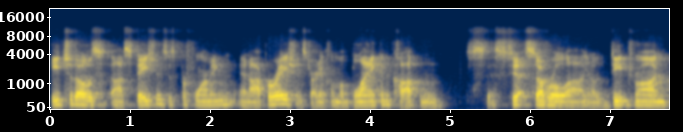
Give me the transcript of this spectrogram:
Each of those uh, stations is performing an operation, starting from a blank and cup and several, uh, you know, deep drawn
